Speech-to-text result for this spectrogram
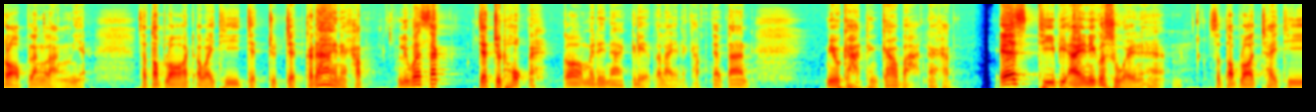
กรอบหลังๆเนี่ยสต็อปลอสเอาไว้ที่ 7.7 ก็ได้นะครับ หรือว่าสัก 7.6นะก็ไม่ได้น่าเกลียดอะไรนะครับแนวต้านมีโอกาสถึง 9 บาทนะครับ STPI นี่ก็สวยนะฮะสต็อปลอสใช้ที่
